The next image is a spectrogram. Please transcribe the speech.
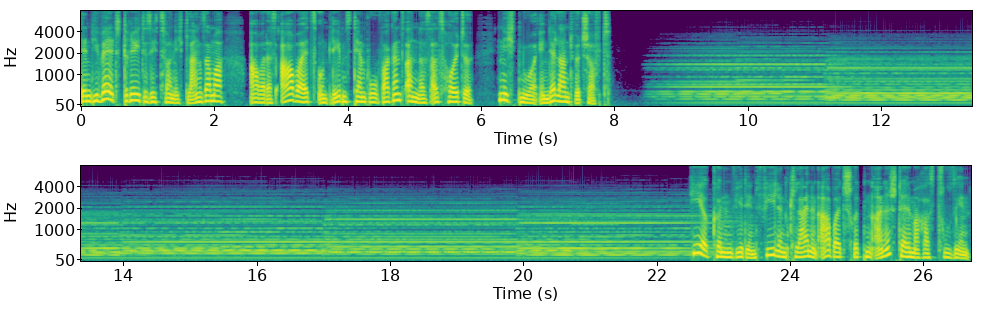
denn die Welt drehte sich zwar nicht langsamer, aber das Arbeits- und Lebenstempo war ganz anders als heute, nicht nur in der Landwirtschaft. Hier können wir den vielen kleinen Arbeitsschritten eines Stellmachers zusehen,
